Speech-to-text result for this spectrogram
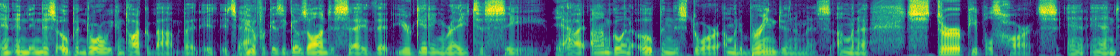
and, and in this open door we can talk about, but it, it's Yeah. beautiful because he goes on to say that you're getting ready to see, Yeah. right? I'm going to open this door. I'm going to bring dunamis. I'm going to stir people's hearts, and and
